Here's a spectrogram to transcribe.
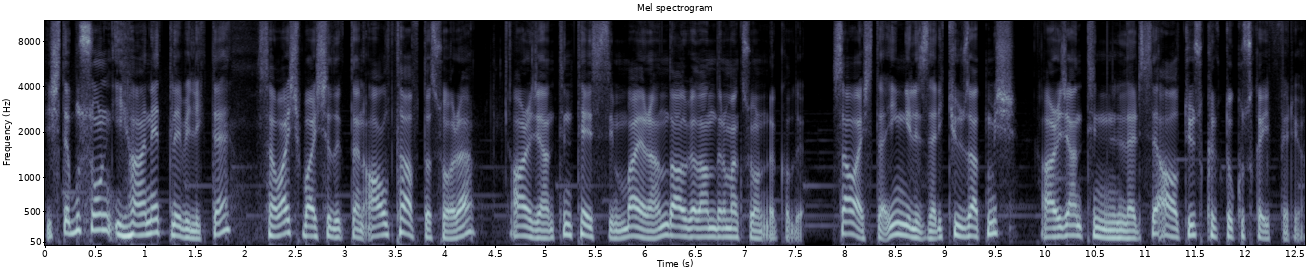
İşte bu son ihanetle birlikte savaş başladıktan 6 hafta sonra Arjantin teslim bayrağını dalgalandırmak zorunda kalıyor. Savaşta İngilizler 260, Arjantinliler ise 649 kayıp veriyor.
